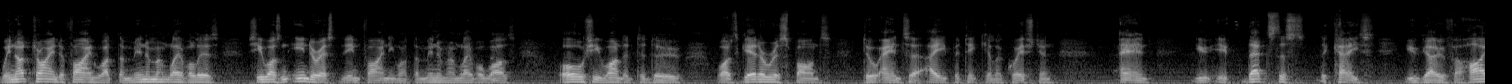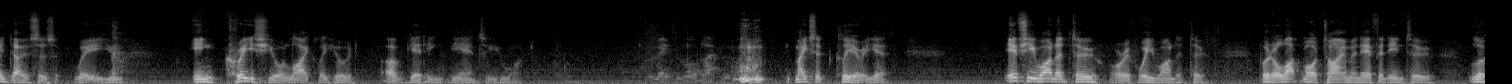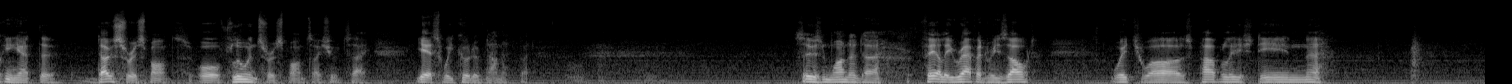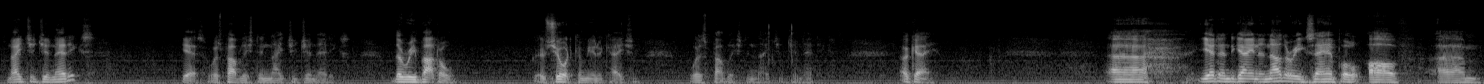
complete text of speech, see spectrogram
We're not trying to find what the minimum level is. She wasn't interested in finding what the minimum level was. All she wanted to do was get a response to answer a particular question. And you, if that's the, the case, you go for high doses where you increase your likelihood of getting the answer you want. It makes it more black and white. makes it clearer, yes. If she wanted to, or if we wanted to, put a lot more time and effort into looking at the dose response, or fluence response, I should say, yes, we could have done it, but Susan wanted a fairly rapid result, which was published in uh, Nature Genetics. Yes, it was published in Nature Genetics. the rebuttal, a short communication, was published in Nature Genetics. Okay. Uh, yet and again, another example of um,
